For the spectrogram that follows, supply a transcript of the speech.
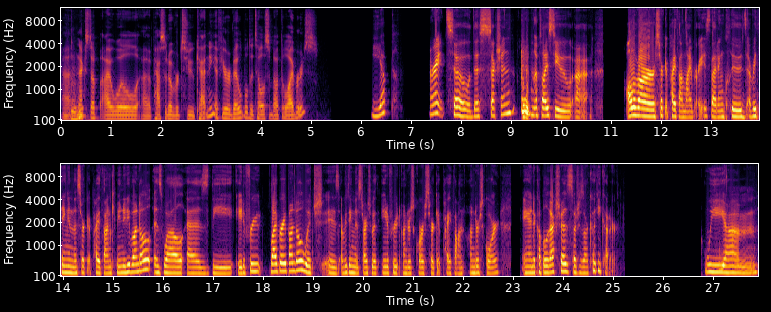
Uh, mm -hmm. Next up, I will uh, pass it over to Kattni if you're available to tell us about the libraries. Yep. All right, so this section applies to uh, all of our CircuitPython libraries. That includes everything in the CircuitPython community bundle, as well as the Adafruit library bundle, which is everything that starts with Adafruit underscore CircuitPython underscore, and a couple of extras, such as our cookie cutter. We um,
